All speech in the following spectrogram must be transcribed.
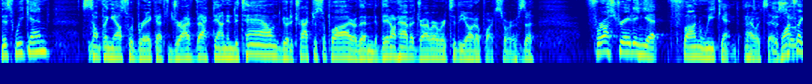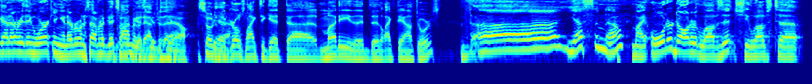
this weekend, something else would break. I have to drive back down into town, go to Tractor Supply, or then if they don't have it, drive over to the auto parts store. It was a frustrating yet fun weekend, I would say. So, Once I got everything working and everyone was having a good time, good it was after good that. So, do yeah. the girls like to get uh, muddy? They, they like the outdoors? Uh, yes and no. My older daughter loves it. She loves to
